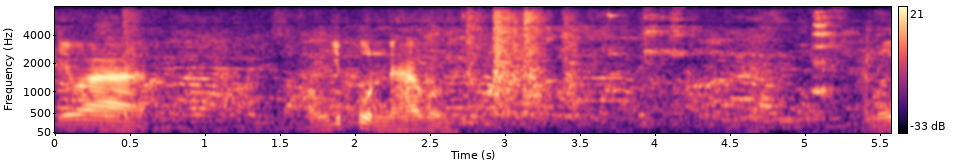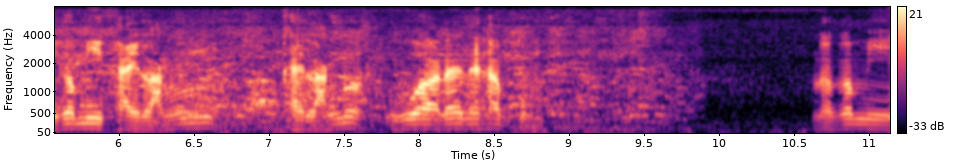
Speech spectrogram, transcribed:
ที่ว่าของญี่ปุ่นนะครับผม อันนี้ก็มีไข่หลังไข่หลังวัวได้นะครับผม แล้วก็มี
